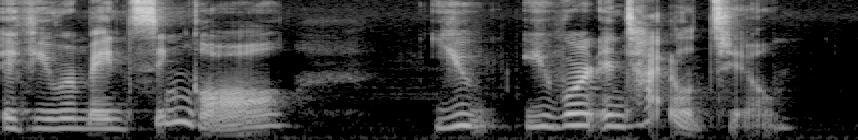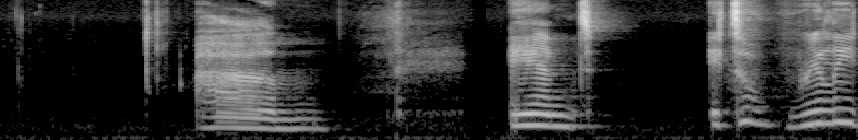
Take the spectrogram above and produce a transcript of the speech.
if you remained single, you you weren't entitled to. Um and it's a really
